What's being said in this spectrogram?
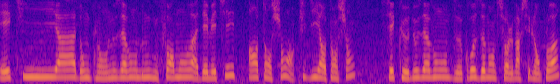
Et qui a donc, nous avons, nous formons à des métiers en tension. qui dit en tension, c'est que nous avons de grosses demandes sur le marché de l'emploi.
